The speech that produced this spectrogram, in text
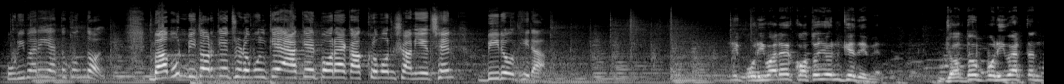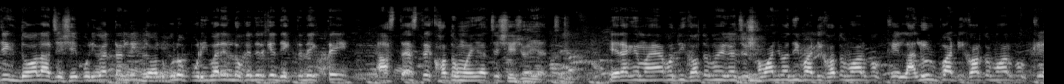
পরিবারে এত কোন দল। বাবুন বিতর্কে তৃণমূলকে একের পর এক আক্রমণ শানিয়েছেন বিরোধীরা। পরিবারের কতজনকে দেবেন? যত পরিবারতান্ত্রিক দল আছে, সেই পরিবারতান্ত্রিক দলগুলো পরিবারের লোকেদেরকে দেখতে দেখতেই আস্তে আস্তে খতম হয়ে যাচ্ছে, শেষ হয়ে যাচ্ছে। এর আগে মায়াবতী খতম হয়ে গেছে, সমাজবাদী পার্টি খতম হওয়ার পক্ষে, লালুর পার্টি খতম হওয়ার পক্ষে,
